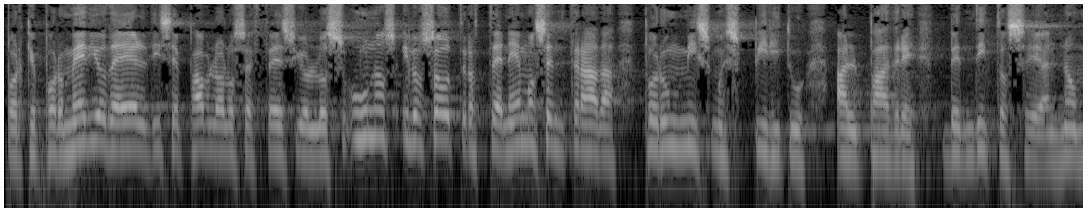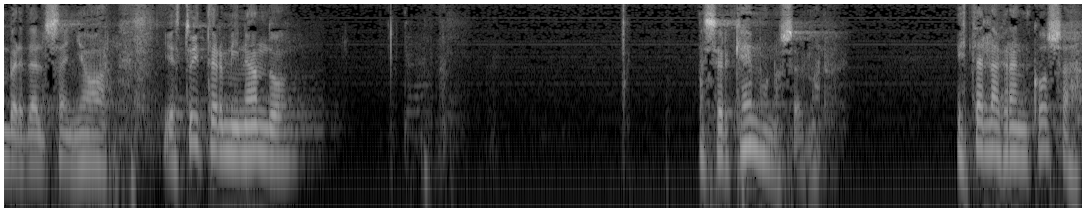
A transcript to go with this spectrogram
porque por medio de Él, dice Pablo a los Efesios, los unos y los otros tenemos entrada por un mismo espíritu al Padre. Bendito sea el nombre del Señor. Y estoy terminando. Acerquémonos, hermano. Esta es la gran cosa.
